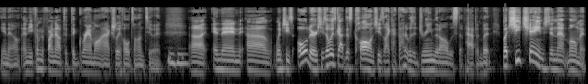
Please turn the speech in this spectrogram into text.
you know. And you come to find out that the grandma actually holds on to it. Uh, and then um, when she's older, she's always got this call, and she's like, "I thought it was a dream that all this stuff happened," but but she changed in that moment,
